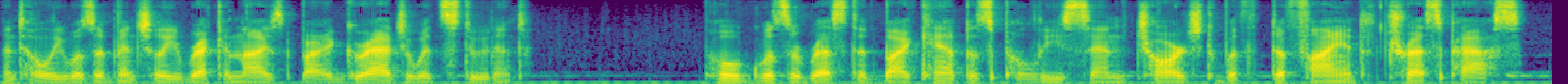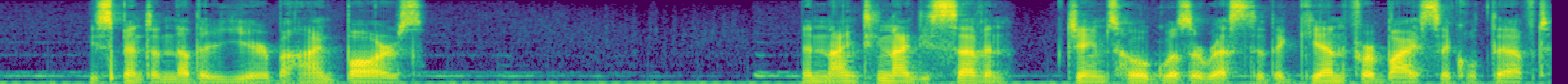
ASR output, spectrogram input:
until he was eventually recognized by a graduate student. Hogue was arrested by campus police and charged with defiant trespass. He spent another year behind bars. In 1997, James Hogue was arrested again for bicycle theft,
